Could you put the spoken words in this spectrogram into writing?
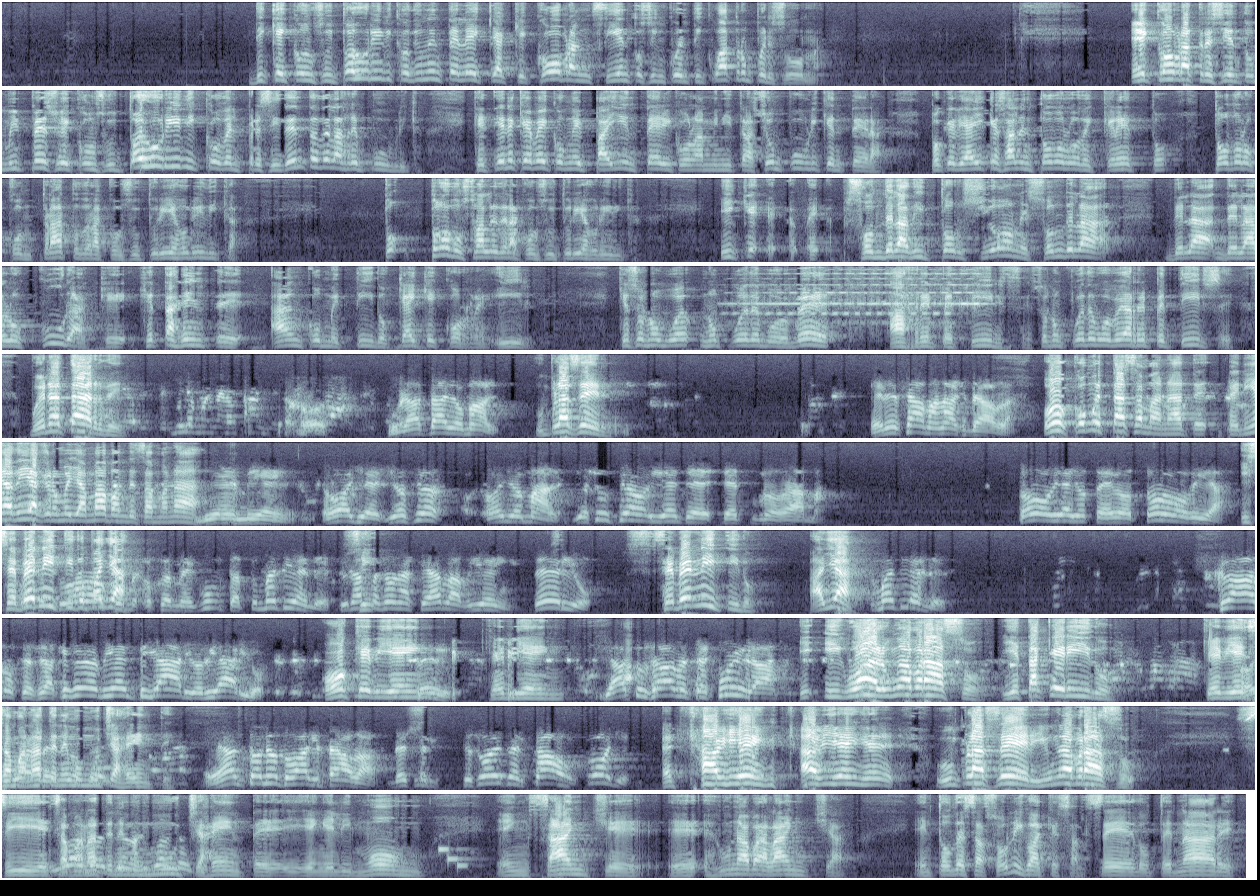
de que el consultor jurídico de una entelequia que cobran 154 personas. Él cobra 300 mil pesos y el consultor jurídico del presidente de la república, que tiene que ver con el país entero y con la administración pública entera, porque de ahí que salen todos los decretos, todos los contratos de la consultoría jurídica, to- todo sale de la consultoría jurídica. Y que eh, eh, son de las distorsiones, son de la, de la, de la locura que, que esta gente han cometido, que hay que corregir. Que eso no, no puede volver a repetirse, eso no puede volver a repetirse. Buenas tardes, Buenas tardes, Omar. un placer. ¿Eres Samaná que te habla? Oh, ¿cómo está Samaná? Te- Tenía días que no me llamaban de Samaná. Bien, bien. Oye, yo soy, oye, Omar, yo soy un fiel oyente de, de tu programa. Todos los días yo te veo, todos los días. Y se ve Porque nítido para allá. Lo que, me, lo que me gusta, ¿tú me entiendes? Tú eres Sí. una persona que habla bien, serio. Se ve nítido, allá. ¿Tú me entiendes? Claro que sí, aquí se ve bien diario, diario. Oh, qué bien, Sí. qué bien. Ya tú sabes, te cuida. I- igual, un abrazo. Y está querido. Qué bien, Oye, Samaná tenemos mucha gente. Es Antonio Tobar que te habla. Yo soy de Cercado, oye. Está bien, está bien. eh, Un placer y un abrazo. Sí, en Samaná tenemos mucha gente. Y en El Limón, en Sánchez, eh, es una avalancha. En toda esa zona, igual que Salcedo, Tenares,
